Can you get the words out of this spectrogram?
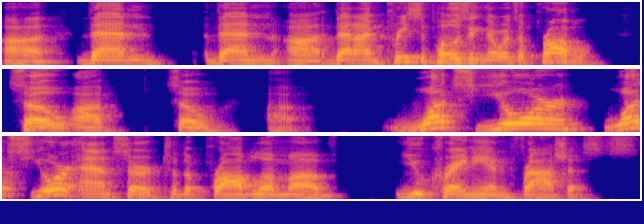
uh, then then uh, then I'm presupposing there was a problem. So uh, so uh, what's your what's your answer to the problem of Ukrainian fascists?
